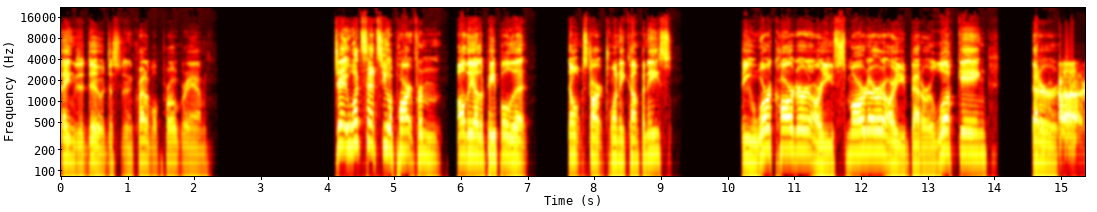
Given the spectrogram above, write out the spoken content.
thing to do. Just an incredible program. Jay, what sets you apart from all the other people that don't start 20 companies? Do you work harder? Are you smarter? Are you better looking? Better uh,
